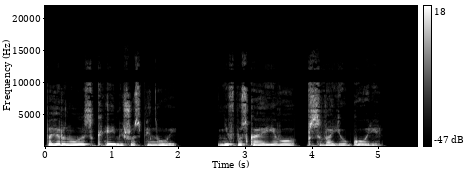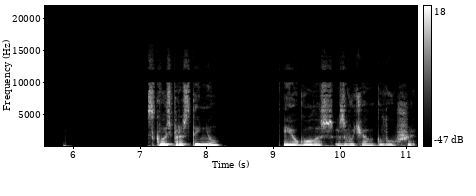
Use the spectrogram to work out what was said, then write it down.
повернулась к Хеймишу спиной, не впуская его в свое горе. Сквозь простыню ее голос звучал глуше.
